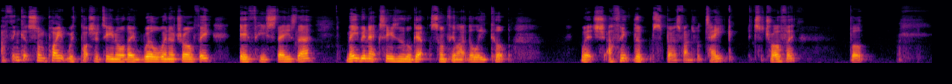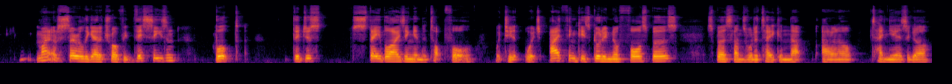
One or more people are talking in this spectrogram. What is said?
I think at some point with Pochettino, they will win a trophy if he stays there. Maybe next season they'll get something like the League Cup, which I think the Spurs fans would take. It's a trophy, but might not necessarily get a trophy this season, but they're just stabilising in the top four, which is, which I think is good enough for Spurs. Spurs fans would have taken that I don't know ten years ago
